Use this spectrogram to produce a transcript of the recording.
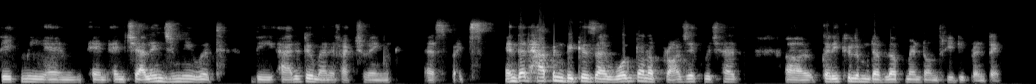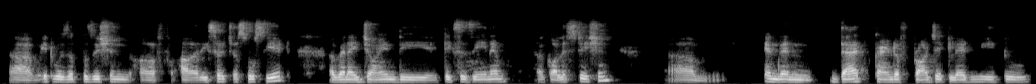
take me and, and and challenge me with the additive manufacturing aspects. And that happened because I worked on a project which had uh, curriculum development on 3D printing. Uh, it was a position of a research associate uh, when I joined the Texas A&M a college station. Um, and then that kind of project led me to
